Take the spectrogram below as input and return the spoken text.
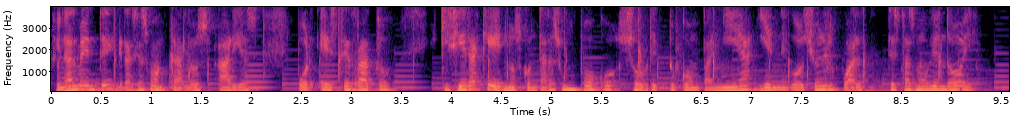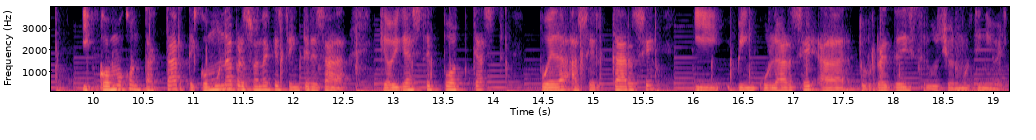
Finalmente, gracias Juan Carlos Arias por este rato. Quisiera que nos contaras un poco sobre tu compañía y el negocio en el cual te estás moviendo hoy y cómo contactarte, cómo una persona que esté interesada, que oiga este podcast, pueda acercarse y vincularse a tu red de distribución multinivel.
